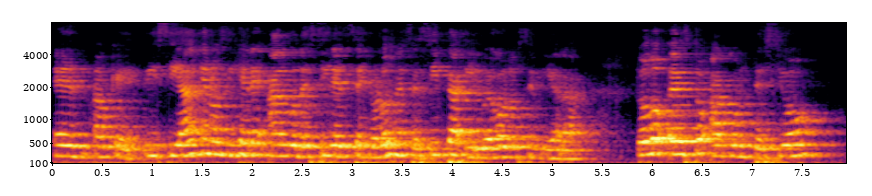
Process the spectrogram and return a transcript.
El- ok, y si alguien nos dijere algo, decir el Señor los necesita y luego los enviará. Todo esto aconteció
